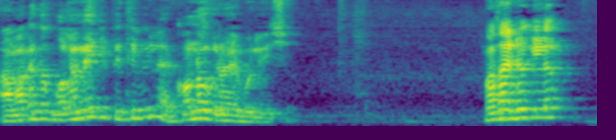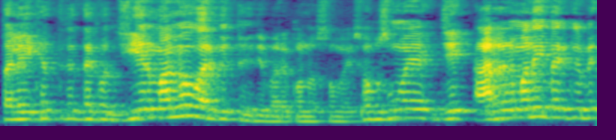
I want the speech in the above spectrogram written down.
আমাকে তো বলে নেই যে পৃথিবী নয়, কোনো গ্রহে বলিয়েছে মাথায় ঢুকলো? তাহলে এই ক্ষেত্রে দেখো জি এর মানও বার করতে হতে পারে কোনো সময়। সব সময় যে আর এর মানেই বার করবে,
